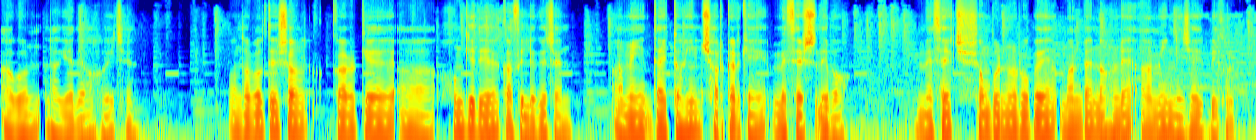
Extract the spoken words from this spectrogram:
আগুন লাগিয়ে দেওয়া হয়েছে। অন্তর্বর্তী সরকারকে হুমকি দিয়ে কাফি লিখেছেন, আমি দায়িত্বহীন সরকারকে মেসেজ দেব। মেসেজ সম্পূর্ণরূপে মানবে, নাহলে আমি নিজেই বিকল্প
